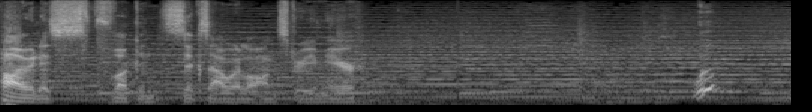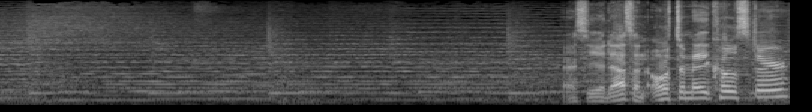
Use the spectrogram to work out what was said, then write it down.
Probably this fucking six hour long stream here. Whoop. I see that's an ultimate coaster.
